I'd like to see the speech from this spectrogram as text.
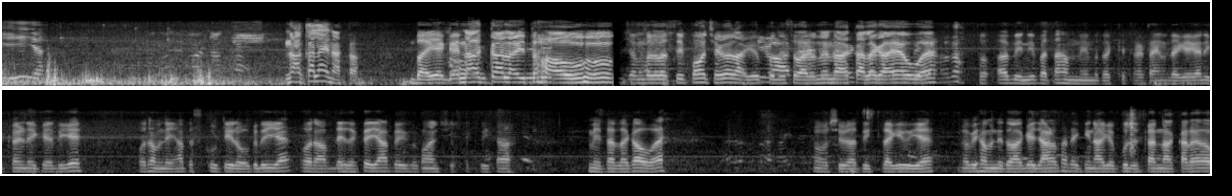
तबाहिया नाका लाए नाका। भाई अगर नाका लाई तो आओ। जम्बल बस्ती पहुँचे और आगे पुलिस वालों ने नाका लगाया हुआ है। तो अभी नहीं पता हमें मतलब कितना टाइम लगेगा निकलने के लिए। और हमने यहाँ पे स्कूटी रोक दी है। और आप देख सकते हैं यहाँ पे भी भगवान शिव शक्ति का मेला लगा हुआ है। और शिवरात्रि लगी हुई है। अभी हमने तो आगे जाना था लेकिन आगे पुलिस का नाका लगा।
